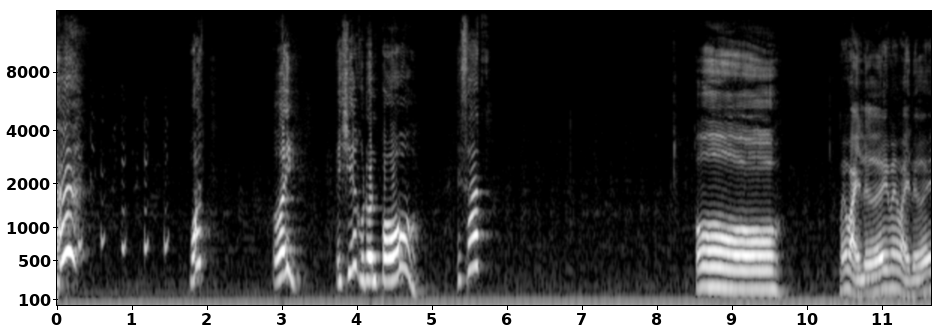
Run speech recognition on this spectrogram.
ฮะ what เอ้ย ไอเชี่ยกูโดนโป ไอสัตว์ โอ้ ไม่ไหวเลยไม่ไหวเลย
